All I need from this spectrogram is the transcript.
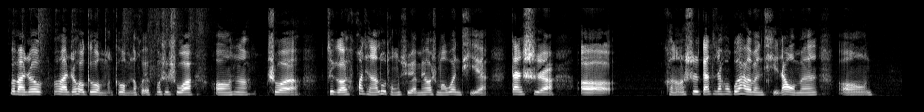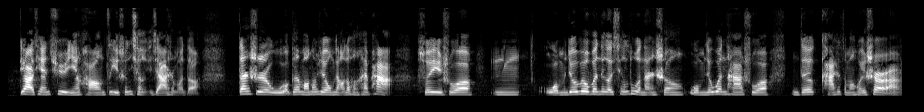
问完之后，问完之后给我们给我们的回复是说，嗯，说这个换钱的陆同学没有什么问题，但是呃，可能是单次账户过大的问题，让我们嗯第二天去银行自己申请一下什么的。但是我跟王同学我们两个都很害怕，所以说嗯。我们就问问那个姓陆的男生，我们就问他说：“你的卡是怎么回事啊？”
